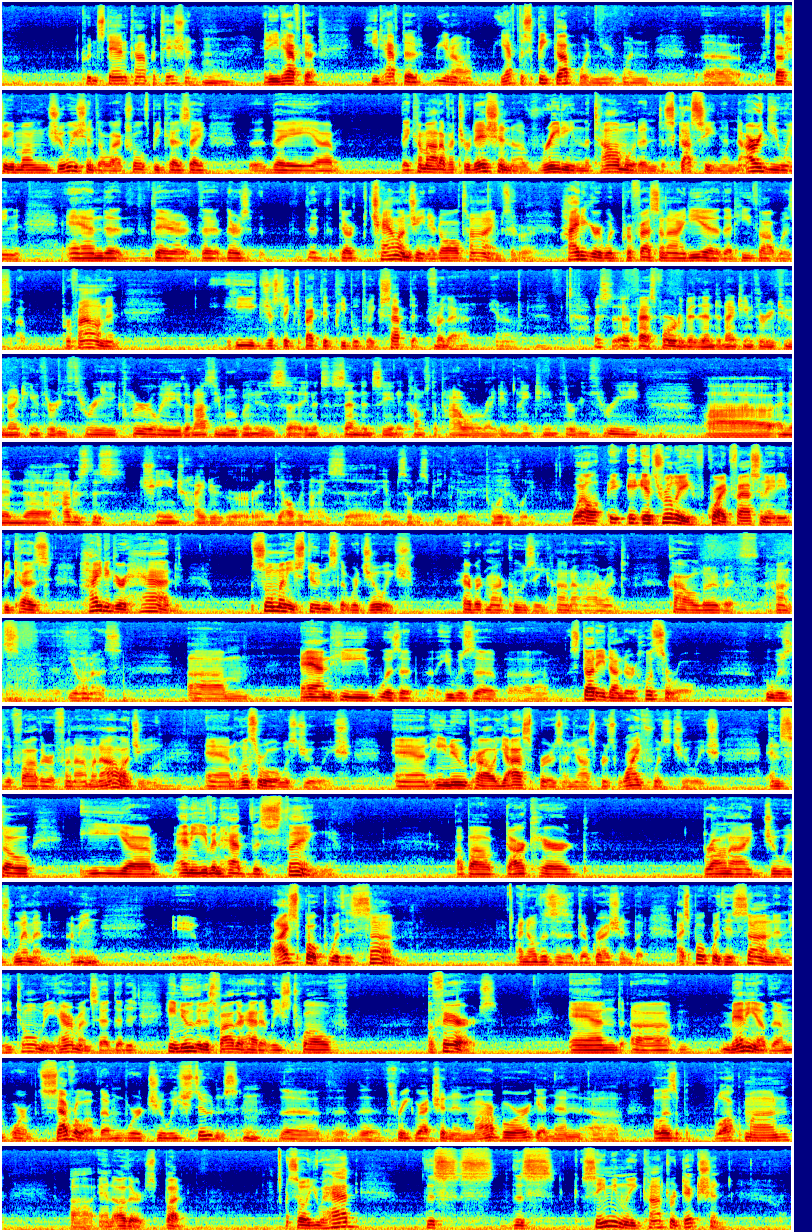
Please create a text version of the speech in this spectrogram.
couldn't stand competition, Mm. and he'd have to, he'd have to, you know, you have to speak up when you when, uh, especially among Jewish intellectuals because they they. They come out of a tradition of reading the Talmud and discussing and arguing, and uh, they're, they're, there's, they're challenging at all times. Sure. Heidegger would profess an idea that he thought was uh, profound, and he just expected people to accept it for that. You know. Let's uh, fast forward a bit then to 1932, 1933. Clearly, the Nazi movement is uh, in its ascendancy and it comes to power right in 1933. Uh, and then, uh, how does this change Heidegger and galvanize uh, him, so to speak, uh, politically? Well, it's really quite fascinating because Heidegger had so many students that were Jewish. Herbert Marcuse, Hannah Arendt, Karl Löwith, Hans Jonas, um, and he was a he was a uh, studied under Husserl, who was the father of phenomenology, and Husserl was Jewish, and he knew Karl Jaspers, and Jaspers' wife was Jewish, and so he uh, and he even had this thing about dark-haired, brown-eyed Jewish women. I mean, eh, I spoke with his son. I know this is a digression, but I spoke with his son, and he told me Hermann said that his, he knew that his father had at least twelve affairs, and uh, many of them, or several of them, were Jewish students. The, the the three Gretchen in Marburg, and then uh, Elisabeth Blochmann, uh, and others. But so you had this this seemingly contradiction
